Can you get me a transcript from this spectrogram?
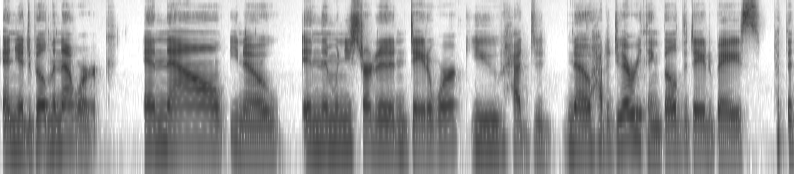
and you had to build the network. And now, you know, and then when you started in data work, you had to know how to do everything build the database, put the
